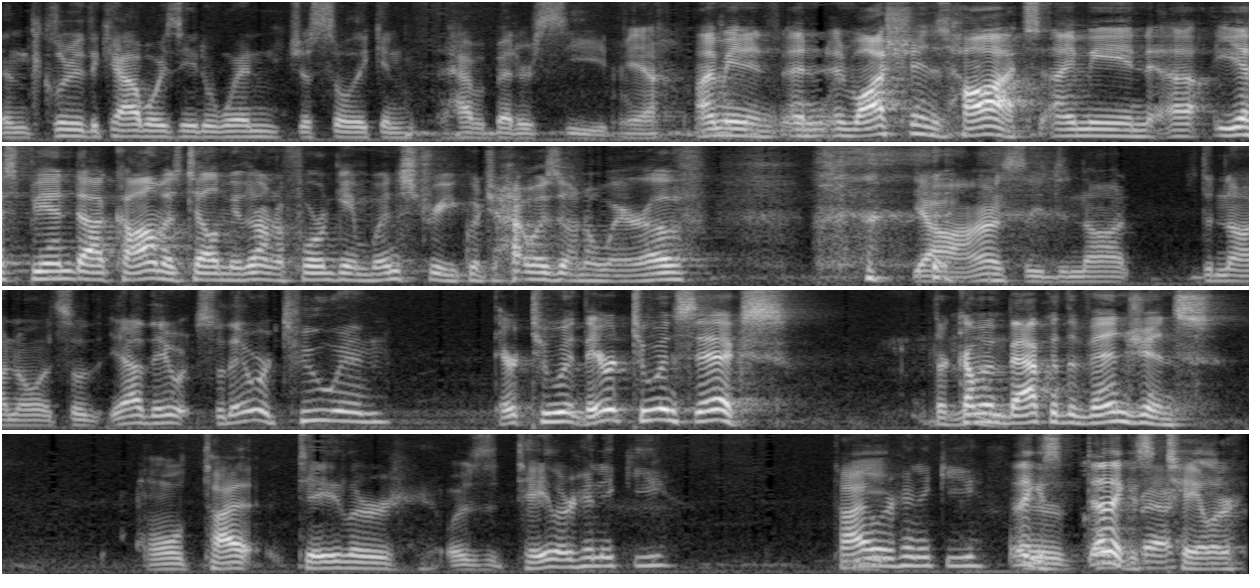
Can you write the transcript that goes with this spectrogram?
And clearly, the Cowboys need to win just so they can have a better seed. Yeah, I mean, and, and, Washington's hot. I mean, uh, ESPN.com is telling me they're on a four-game win streak, which I was unaware of. yeah, I honestly, did not did not know it. So yeah, they were so they were two in. They're two. They were two and six. They're mm. coming back with a vengeance. Oh, Ty, Taylor was it Taylor Heinicke? Tyler Heinicke? I think it's I think it's Taylor.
